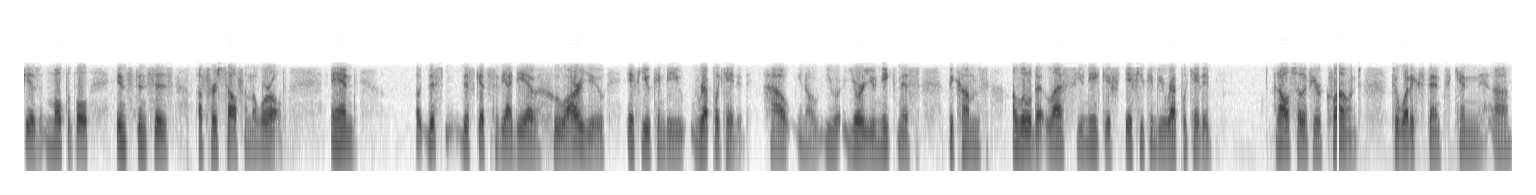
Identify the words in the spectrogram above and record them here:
she has multiple instances of herself in the world, and uh, this this gets to the idea of who are you if you can be replicated how you know you, your uniqueness becomes a little bit less unique if if you can be replicated, and also if you're cloned, to what extent can um,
